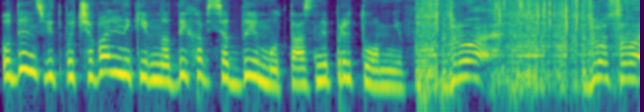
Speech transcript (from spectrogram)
Один з відпочивальників надихався диму та знепритомнів. Петро, Петро.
